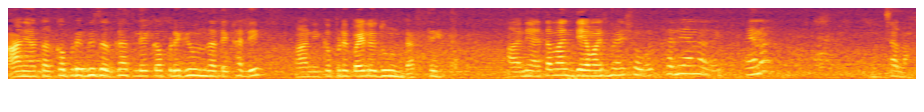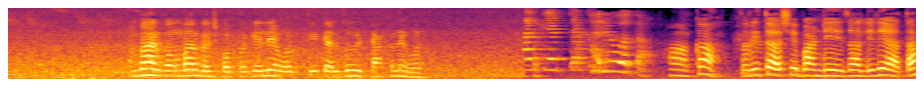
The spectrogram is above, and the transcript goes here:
आणि आता कपडे भिजत घातले. कपडे घेऊन जाते खाली आणि कपडे पहिले धुवून टाकते. आणि आता माझी देवांश माझ्यासोबत खाली येणार आहे. है ना? चला. भार्गव भार्गवचे पप्पा गेले वरती. त्याला झोईत टाकले वर हा का? तर इथं असे भांडे झालेले आहे आता.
